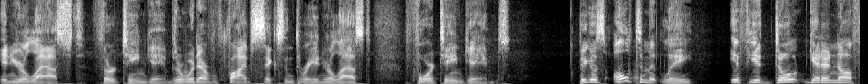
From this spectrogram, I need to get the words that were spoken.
in your last 13 games or whatever, 5, 6, and 3 in your last 14 games. Because ultimately, if you don't get enough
